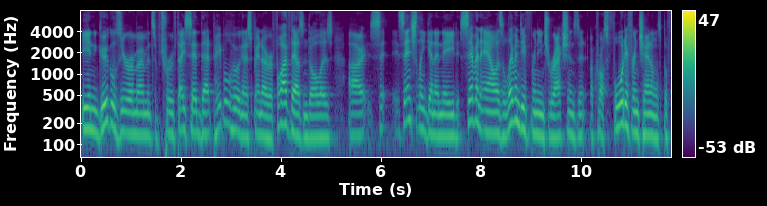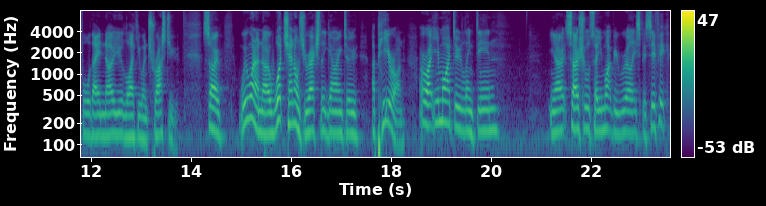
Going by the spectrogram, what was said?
in Google Zero Moments of Truth, they said that people who are going to spend over $5,000 are essentially going to need seven hours, 11 different interactions across four different channels before they know you, like you, and trust you. So we want to know what channels you're actually going to appear on. All right, you might do LinkedIn, you know, social, so you might be really specific.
